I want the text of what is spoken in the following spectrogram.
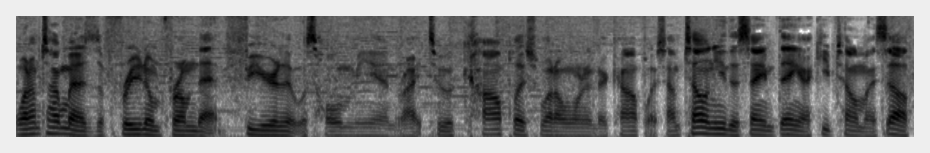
what I'm talking about is the freedom from that fear that was holding me in, right? To accomplish what I wanted to accomplish. I'm telling you the same thing I keep telling myself.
